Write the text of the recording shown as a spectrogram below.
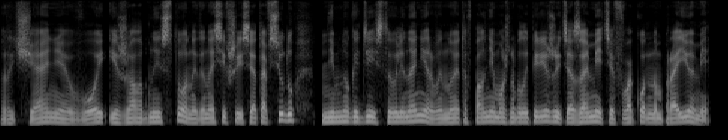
Рычание, вой и жалобные стоны, доносившиеся отовсюду, немного действовали на нервы, но это вполне можно было пережить, а заметив в оконном проеме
